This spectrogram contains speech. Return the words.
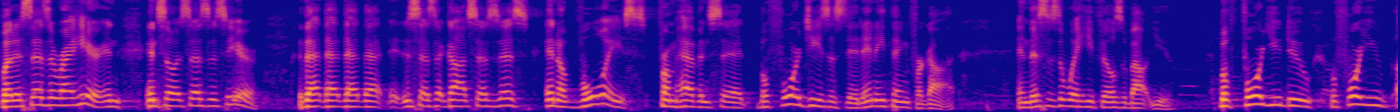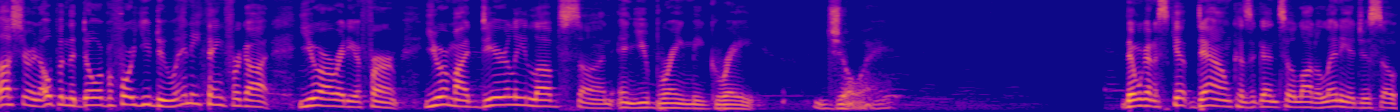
But it says it right here. And, and so it says this here that, that, that, that it says that God says this, and a voice from heaven said, before Jesus did anything for God, and this is the way he feels about you. Before you do, before you usher and open the door, before you do anything for God, you're already affirmed. You are my dearly loved son, and you bring me great joy. Then we're going to skip down because it got into a lot of lineages. So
